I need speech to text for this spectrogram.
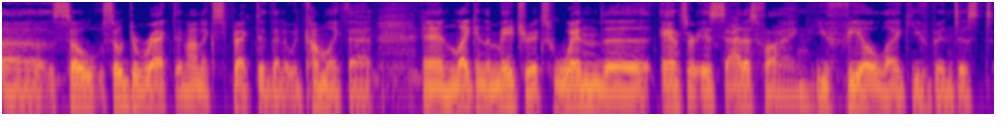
uh, so so direct and unexpected that it would come like that, and like in the Matrix, when the answer is satisfying, you feel like you've been just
